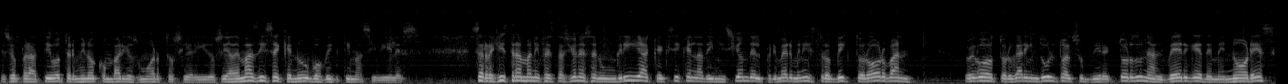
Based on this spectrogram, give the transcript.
Ese operativo terminó con varios muertos y heridos y además dice que no hubo víctimas civiles. Se registran manifestaciones en Hungría que exigen la dimisión del primer ministro Víctor Orbán, luego de otorgar indulto al subdirector de un albergue de menores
